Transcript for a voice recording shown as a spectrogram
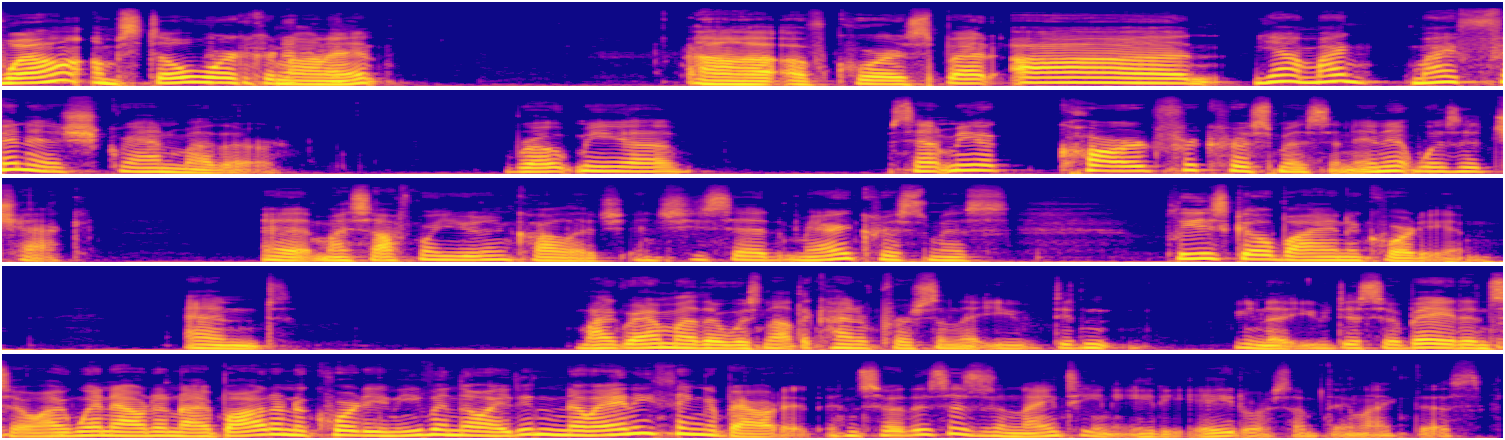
Well, I'm still working on it, uh, of course. But uh, yeah, my my Finnish grandmother wrote me a sent me a card for Christmas, and in it was a check at my sophomore year in college, and she said, "Merry Christmas, please go buy an accordion." And my grandmother was not the kind of person that you didn't, you know, you disobeyed, and so I went out and I bought an accordion, even though I didn't know anything about it. And so this is in 1988 or something like this.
